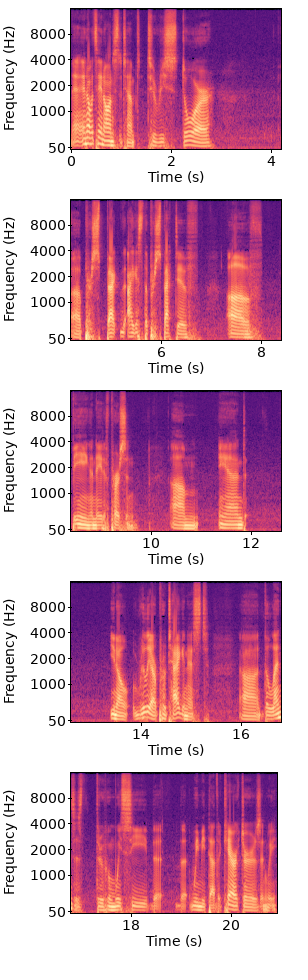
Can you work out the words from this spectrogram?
and I would say an honest attempt to restore uh, perspective. I guess the perspective of being a native person, um, and you know, really our protagonist, uh, the lenses through whom we see the, the we meet the other characters and we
